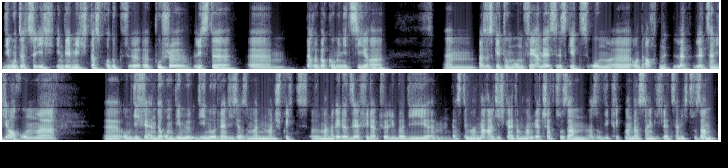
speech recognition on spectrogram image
die unterstütze ich, indem ich das Produkt äh, äh, pushe, liste, ähm, darüber kommuniziere. Ähm, also es geht um, um Fairness, es geht um äh, und auch le letztendlich auch um äh, äh, um die Veränderung, die, die notwendig ist. Also man, man spricht, also man redet sehr viel aktuell über die, ähm, das Thema Nachhaltigkeit und Landwirtschaft zusammen. Also wie kriegt man das eigentlich letztendlich zusammen?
